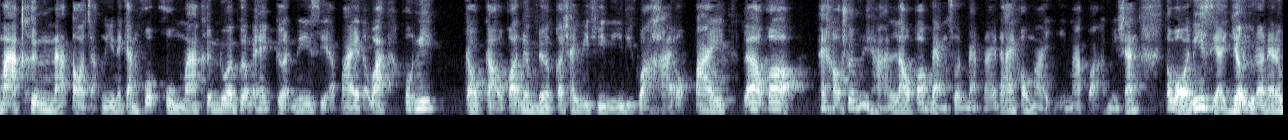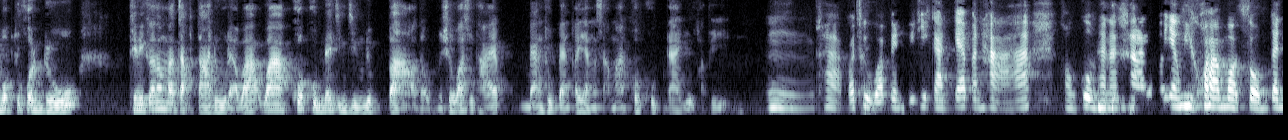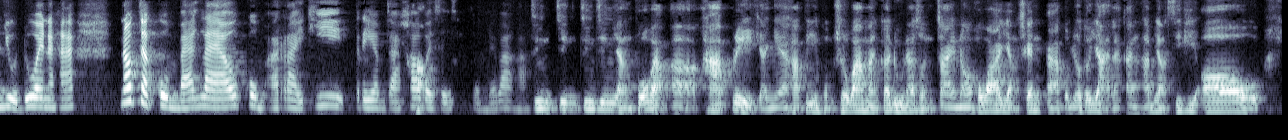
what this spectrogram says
มากขึ้นนะต่อจากนี้ในการควบคุมมากขึ้นด้วยเพื่อไม่ให้เกิดหนี้เสียไป แต่ว่าพวกนี้เก่าๆก็เดิมๆก็ใช้วิธีนี้ดีกว่าขายออกไป แล้วเราก็ ให้เขาช่วยบริหารเราก็แบ่งส่วนแบ่งรายได้เข้ามาอย่างนี้มากกว่ามีชั้นต้องบอกว่านี่เสียเยอะอยู่แล้วในระบบทุกคนรู้ ทีนี้ก็ต้องมาจับตาดูแหละว่าว่าควบคุมได้จริง ๆ หรือเปล่าแต่ผมเชื่อว่าสุดท้ายแบงค์ทุกแบงค์ก็ยังสามารถควบคุมได้อยู่ครับพี่ อืมค่ะ ก็ถือว่าเป็นวิธีการแก้ปัญหาของกลุ่มธนาคารแล้วก็ยังมีความเหมาะสมกันอยู่ด้วยนะคะ นอกจากกลุ่มแบงก์แล้วกลุ่มอะไรที่เตรียมจะเข้าไปซื้อสะสมได้บ้างคะจริงจริงจริงอย่างพวกแบบเอ่อค้าปลีกอย่างเงี้ยครับพี่หญิงผมเชื่อว่ามันก็ดูน่าสนใจเนาะเพราะว่าอย่างเช่นอ่าผมยกตัวอย่างแล้วกันครับ อย่าง CPO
